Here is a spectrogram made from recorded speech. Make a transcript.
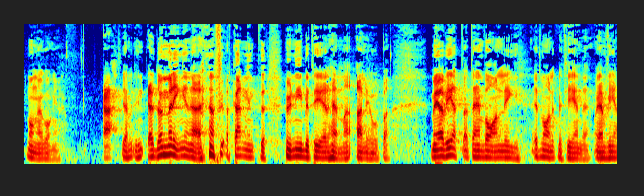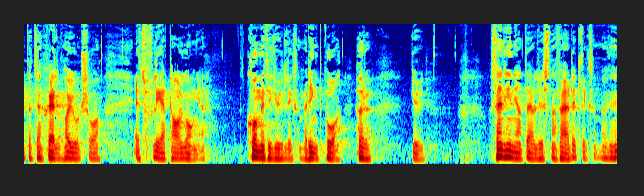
många gånger. Äh, jag, jag dömer ingen här, jag kan inte hur ni beter er hemma allihopa. Men jag vet att det är en vanlig, ett vanligt beteende och jag vet att jag själv har gjort så ett flertal gånger. Kommit till Gud, liksom, ringt på. Hörru, Gud. Sen hinner jag inte lyssna färdigt. Liksom. Jag,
